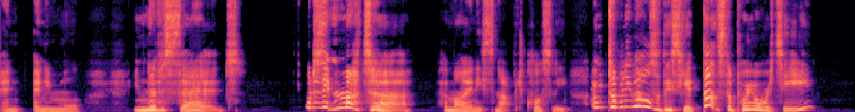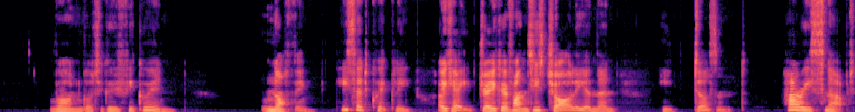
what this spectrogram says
en- any more. You never said. What does it matter? Hermione snapped crossly. Oh, WLs are this year. That's the priority. Ron got a goofy grin. Nothing, he said quickly. Okay, Draco fancies Charlie, and then he doesn't. Harry snapped.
